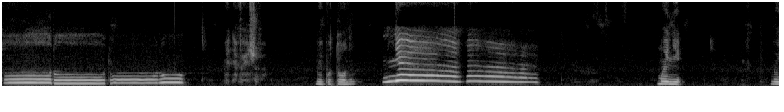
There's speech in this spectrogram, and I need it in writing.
Ду-ду-ду-ду. Ми не виживемо. Ми потонемо. Ні! Ми не... Мы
